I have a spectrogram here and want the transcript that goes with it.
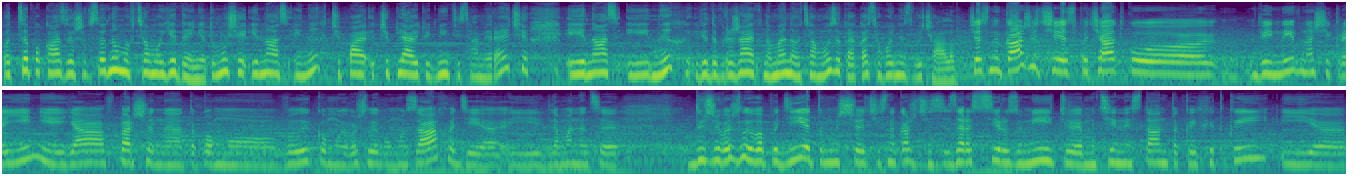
от це показує, що все одно ми в цьому єдині, тому що і нас, і них чіпляють одні ті самі речі, і нас, і них відображає, як на мене, оця музика, яка сьогодні звучала. Чесно кажучи, з початку війни в нашій країні я вперше на такому великому і важливому заході, і для мене це. Дуже важлива подія, тому що, чесно кажучи, зараз всі розуміють, емоційний стан такий хиткий. І е,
